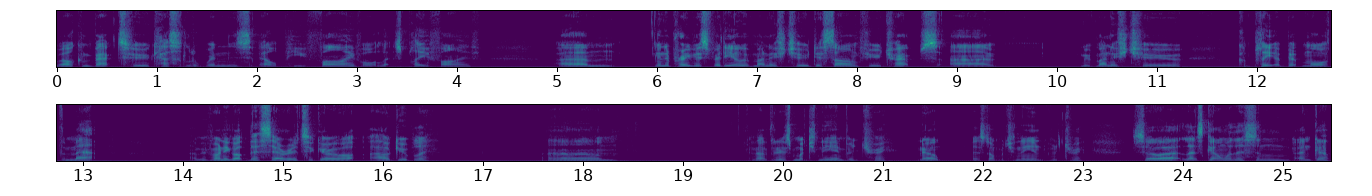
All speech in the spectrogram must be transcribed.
Welcome back to Castle of Winds LP5 or Let's Play 5. Um, in the previous video we've managed to disarm a few traps, uh, we've managed to complete a bit more of the map, and we've only got this area to go arguably. Um, I don't think there's much in the inventory. Nope, there's not much in the inventory. So uh, let's get on with this and, and go.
